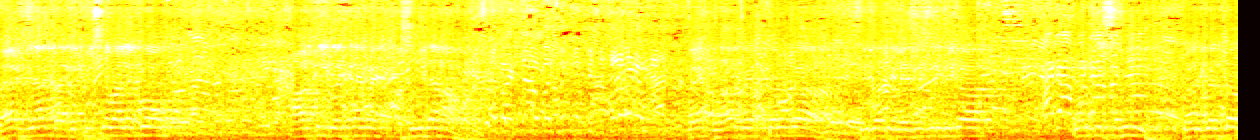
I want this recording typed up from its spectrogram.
बैठ जाए ताकि पीछे वाले को आरती देखने में असुविधा ना हो। मैं आभार व्यक्त करूँगा श्रीमती लेसी जी का, उनके सभी कार्यकर्ता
